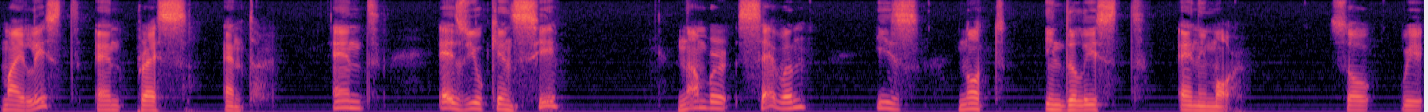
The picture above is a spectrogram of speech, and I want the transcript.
my list and press enter. And as you can see, number 7 is not in the list anymore. So we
